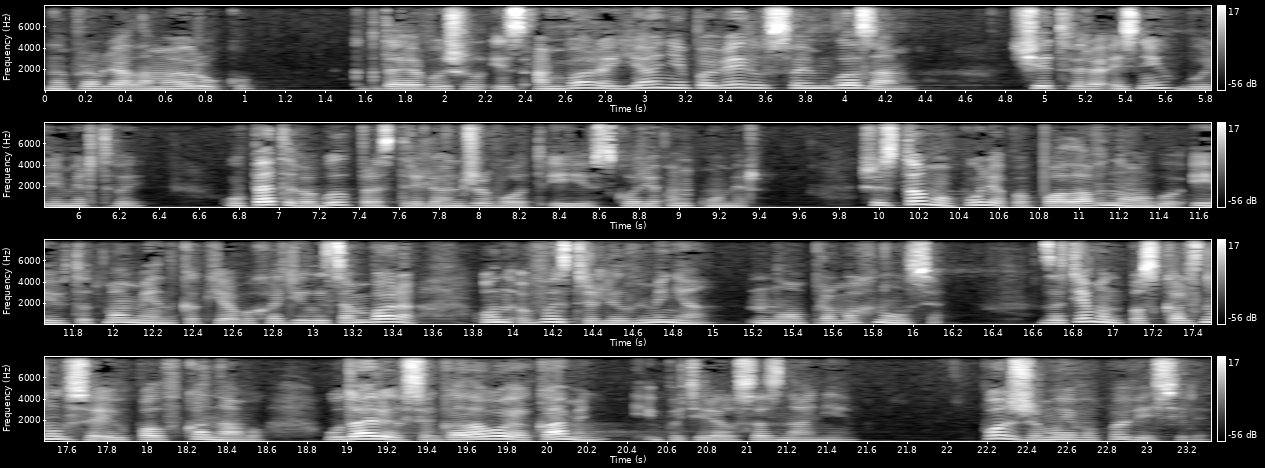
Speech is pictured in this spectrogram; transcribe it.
направляла мою руку. Когда я вышел из амбара, я не поверил своим глазам. Четверо из них были мертвы. У пятого был прострелен живот, и вскоре он умер. Шестому пуля попала в ногу, и в тот момент, как я выходил из амбара, он выстрелил в меня, но промахнулся. Затем он поскользнулся и упал в канаву, ударился головой о камень и потерял сознание. Позже мы его повесили.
